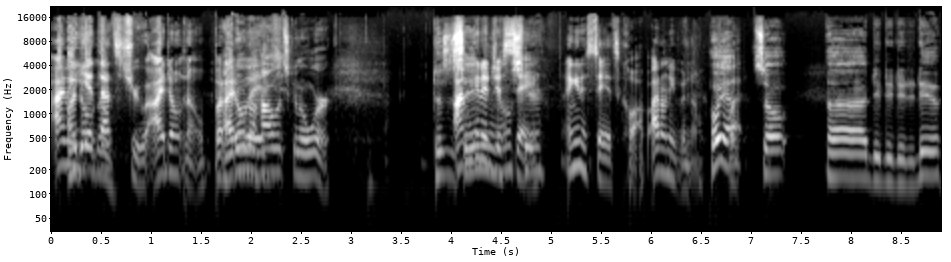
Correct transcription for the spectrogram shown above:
I mean, don't yeah, know. that's true. I don't know, but I, I don't would, know how it's going to work. Does it say I'm gonna just say. here? I'm gonna say it's co-op. I don't even know. Oh yeah. But- So, uh, do do do do do.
